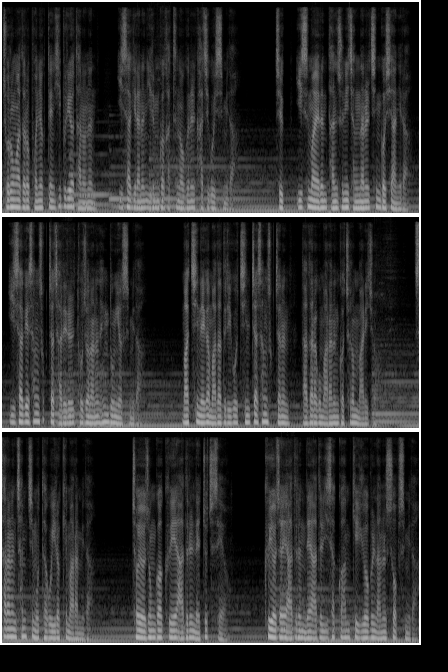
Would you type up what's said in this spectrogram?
조롱하다로 번역된 히브리어 단어는 이삭이라는 이름과 같은 어근을 가지고 있습니다. 즉, 이스마엘은 단순히 장난을 친 것이 아니라 이삭의 상속자 자리를 도전하는 행동이었습니다. 마치 내가 받아들이고 진짜 상속자는 나다라고 말하는 것처럼 말이죠. 사라는 참지 못하고 이렇게 말합니다. 저 여종과 그의 아들을 내쫓으세요. 그 여자의 아들은 내 아들 이삭과 함께 유업을 나눌 수 없습니다.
